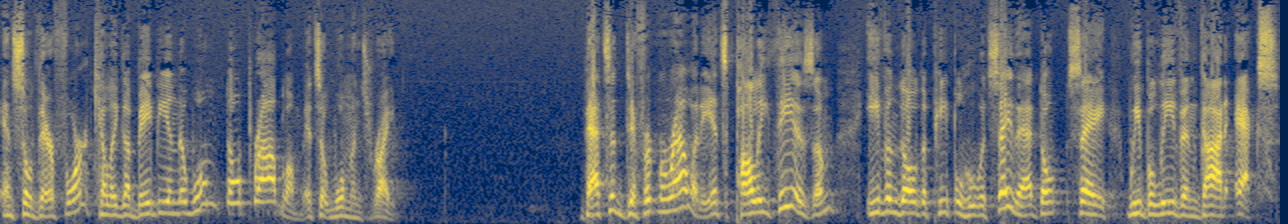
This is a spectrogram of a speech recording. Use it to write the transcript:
And so, therefore, killing a baby in the womb, no problem. It's a woman's right. That's a different morality. It's polytheism, even though the people who would say that don't say, we believe in God X.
